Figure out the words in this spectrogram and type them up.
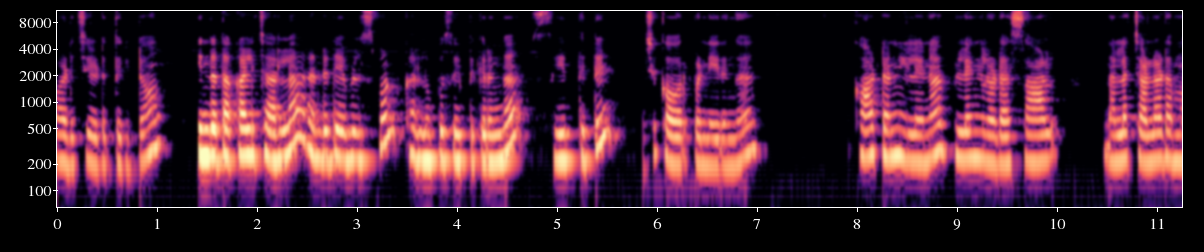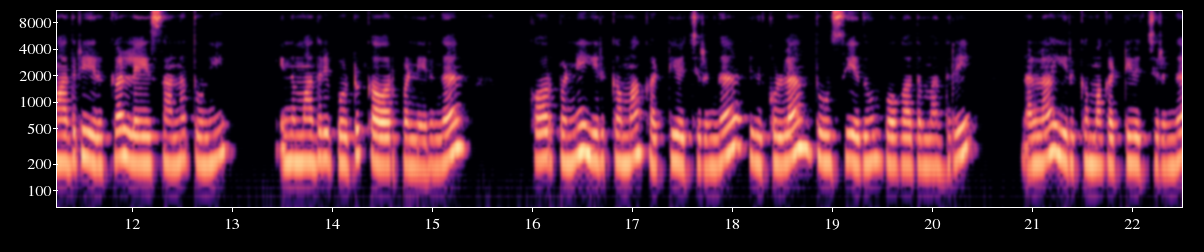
வடித்து எடுத்துக்கிட்டோம். இந்த தக்காளி சாறில் ரெண்டு டேபிள் ஸ்பூன் கல் உப்பு சேர்த்துக்கிறேங்க. சேர்த்துட்டு வச்சு கவர் பண்ணிடுங்க காட்டன் இல்லைன்னா பிள்ளைங்களோட சால் நல்ல சல்லடை மாதிரி இருக்க லேஸான துணி இந்த மாதிரி போட்டு கவர் பண்ணிடுங்க கவர் பண்ணி இறுக்கமாக கட்டி வச்சுருங்க. இதுக்குள்ளே தூசி எதுவும் போகாத மாதிரி நல்லா இறுக்கமாக கட்டி வச்சுருங்க.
